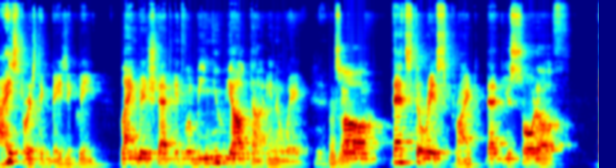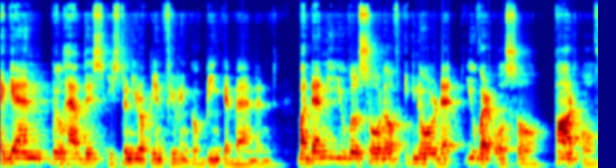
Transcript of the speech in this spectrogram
historistic basically language that it will be new Yalta in a way. Mm-hmm. So that's the risk, right? That you sort of again will have this Eastern European feeling of being abandoned but then you will sort of ignore that you were also part of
